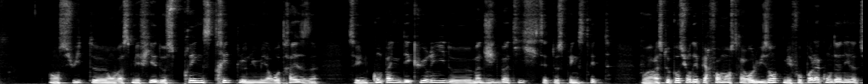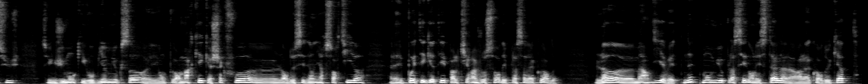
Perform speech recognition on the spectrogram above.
Ensuite, on va se méfier de Spring Street, le numéro 13. C'est une compagne d'écurie de Magic Vati, cette Spring Street. Bon, elle reste pas sur des performances très reluisantes, mais faut pas la condamner là-dessus. C'est une jument qui vaut bien mieux que ça, et on peut remarquer qu'à chaque fois, euh, lors de ses dernières sorties, là, elle n'avait pas été gâtée par le tirage au sort des places à la corde. Là, euh, mardi, elle va être nettement mieux placée dans les stalles, alors à la corde 4.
